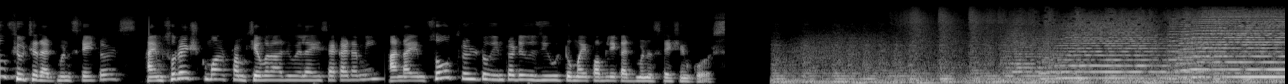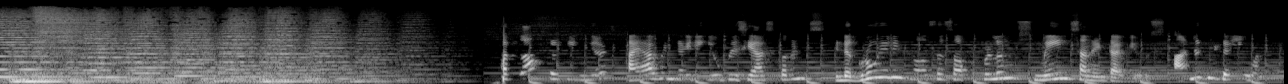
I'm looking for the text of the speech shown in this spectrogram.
Hello future administrators, I am Suresh Kumar from Sivarajavel IAS Academy and I am so thrilled to introduce you to my public administration course. For the last 13 years, I have been guiding UPSC aspirants in the grueling process of prelims, mains and interviews. And let me tell you one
